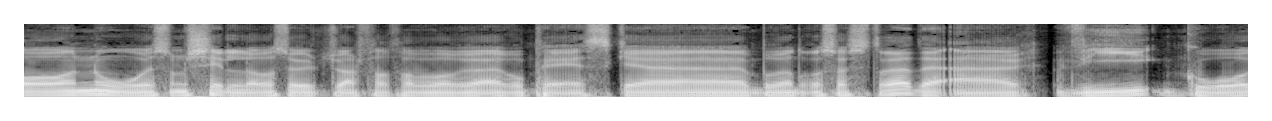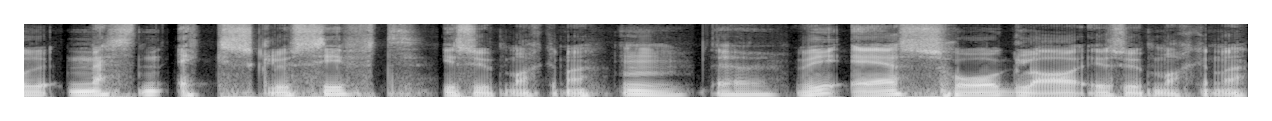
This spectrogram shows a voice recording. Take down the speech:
Og noe som skiller oss ut, i hvert fall fra våre europeiske brødre og søstre, det er vi går nesten eksklusivt i supermarkedene. Mm, det er Vi er så glad i supermarkedene.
